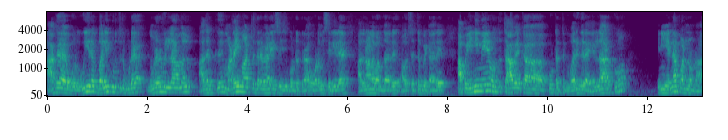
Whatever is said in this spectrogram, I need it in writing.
ஆக ஒரு உயிரை பலி கொடுத்துட்டு கூட உணர்வில்லாமல் அதற்கு மடை மாற்றுகிற வேலையை செஞ்சு கொண்டிருக்கிறாங்க. உடம்பு சரியில்லை. அதனால வந்தாரு. அவர் செத்து போயிட்டாரு. அப்ப இனிமே வந்து தாவேக்கா கூட்டத்துக்கு வருகிற எல்லாருக்கும் இனி என்ன பண்ணணும்னா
